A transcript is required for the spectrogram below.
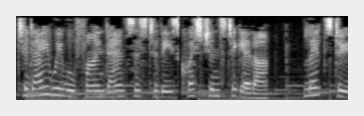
Today we will find answers to these questions together. Let's do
